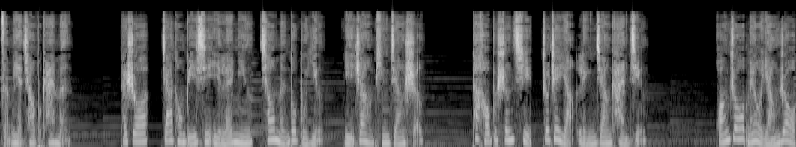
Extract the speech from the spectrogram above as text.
怎么也敲不开门。他说：“家童鼻息以雷鸣，敲门都不应，倚杖听江声。”他毫不生气，就这样临江看景。黄州没有羊肉，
